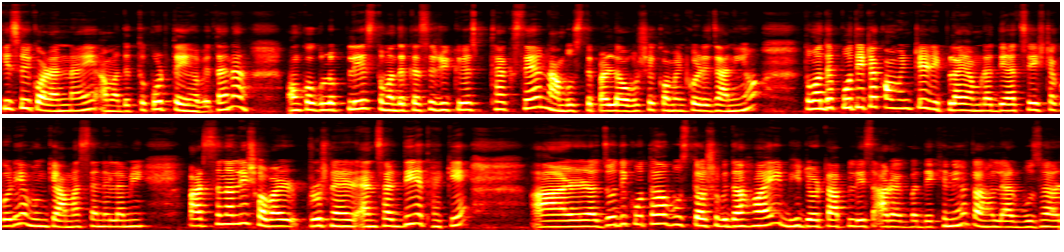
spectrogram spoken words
কিছুই করার নাই, আমাদের তো করতেই হবে, তাই না? অঙ্কগুলো প্লিজ তোমাদের কাছে রিকোয়েস্ট থাকছে, না বুঝতে পারলে অবশ্যই কমেন্ট করে জানিও। তোমাদের প্রতিটা কমেন্টের রিপ্লাই আমরা দেওয়ার চেষ্টা করি এবং কি আমার চ্যানেলে আমি পার্সোনালি সবার প্রশ্নের অ্যান্সার দিয়ে থাকি। আর যদি কোথাও বুঝতে অসুবিধা হয়, ভিডিওটা প্লিজ আরও একবার দেখে নিও, তাহলে আর বোঝার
